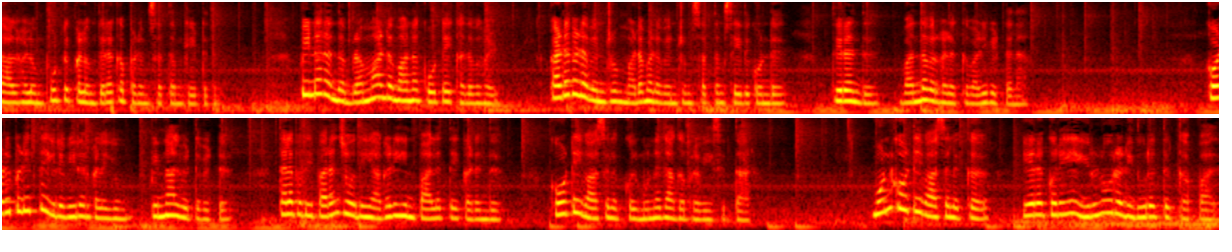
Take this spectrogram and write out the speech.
தாள்களும் பூட்டுக்களும் திறக்கப்படும் சத்தம் கேட்டது. பின்னர் அந்த பிரம்மாண்டமான கோட்டை கதவுகள் கடகடவென்றும் மடமடவென்றும் சத்தம் செய்து கொண்டு திறந்து வந்தவர்களுக்கு வழிவிட்டன. கொடிபிடித்த இரு வீரர்களையும் பின்னால் விட்டுவிட்டு தளபதி பரஞ்சோதி அகழியின் பாலத்தை கடந்து கோட்டை வாசலுக்குள் முன்னதாக பிரவேசித்தார். முன்கோட்டை வாசலுக்கு ஏறக்குறைய இருநூறு அடி தூரத்திற்கு அப்பால்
